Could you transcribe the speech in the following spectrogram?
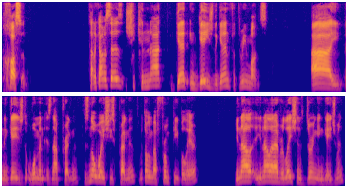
chasen. Tanakama says she cannot get engaged again for three months. I, an engaged woman, is not pregnant. There's no way she's pregnant. We're talking about from people here. You're not, you're not allowed to have relations during engagement.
